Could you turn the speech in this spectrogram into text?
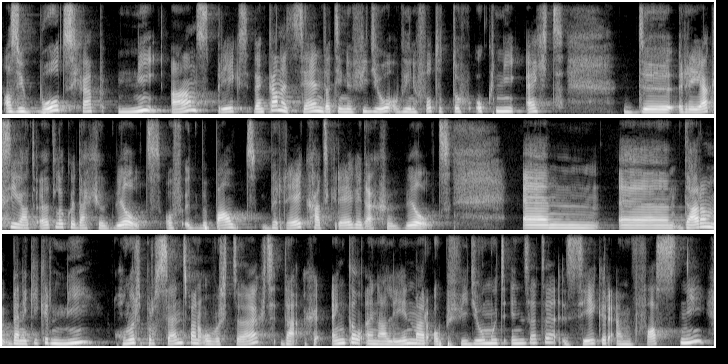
Als je boodschap niet aanspreekt, dan kan het zijn dat in een video of in een foto toch ook niet echt de reactie gaat uitlokken dat je wilt. Of het bepaald bereik gaat krijgen dat je wilt. En uh, daarom ben ik er niet 100% van overtuigd dat je enkel en alleen maar op video moet inzetten. Zeker en vast niet.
